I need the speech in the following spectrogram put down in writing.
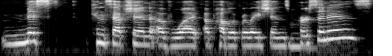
misconception of what a public relations mm-hmm. person is.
